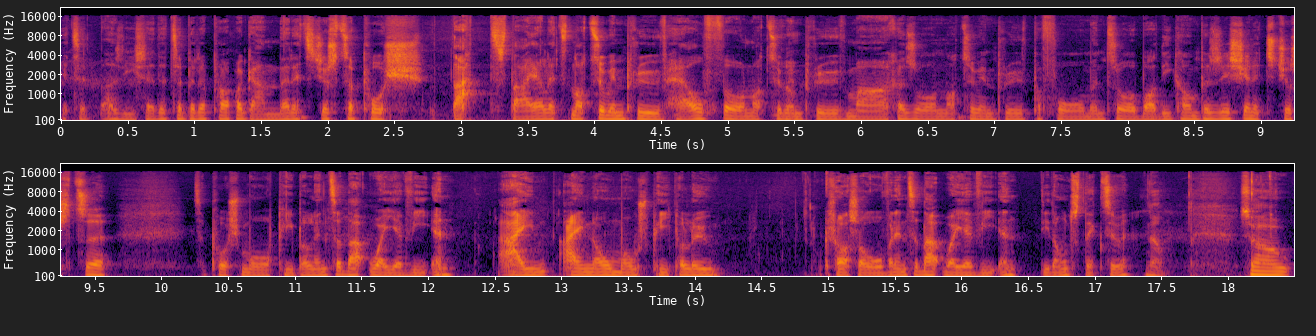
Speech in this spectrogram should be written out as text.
It's a, as you said, it's a bit of propaganda. It's just to push that style. It's not to improve health or not to improve markers or not to improve performance or body composition. It's just to to push more people into that way of eating. I I know most people who cross over into that way of eating. They don't stick to it. No. So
